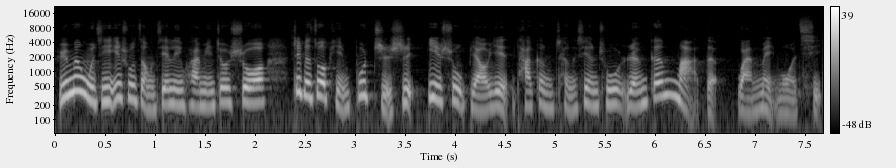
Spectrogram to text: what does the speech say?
云门舞集艺术总监林怀民就说：“这个作品不只是艺术表演，它更呈现出人跟马的完美默契。”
